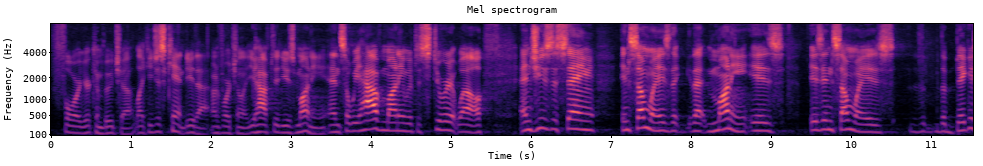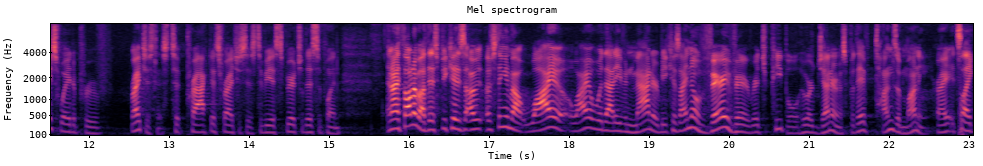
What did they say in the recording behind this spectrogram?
for your kombucha. Like, you just can't do that, unfortunately. You have to use money. And so we have money, we have to steward it well. And Jesus is saying, in some ways, that, that money is, is in some ways the, the biggest way to prove righteousness, to practice righteousness, to be a spiritual discipline. And I thought about this because I was, thinking about why, why would that even matter? Because I know very, very rich people who are generous, but they have tons of money, right? It's like,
